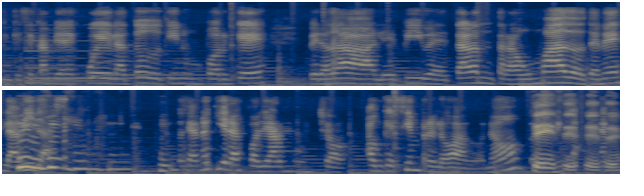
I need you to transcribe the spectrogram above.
en que se cambia de escuela, todo tiene un porqué, pero dale, pibe, tan traumado tenés la vida. O sea, no quiero espolear mucho, aunque siempre lo hago, ¿no? Sí, Pero sí, me sí,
